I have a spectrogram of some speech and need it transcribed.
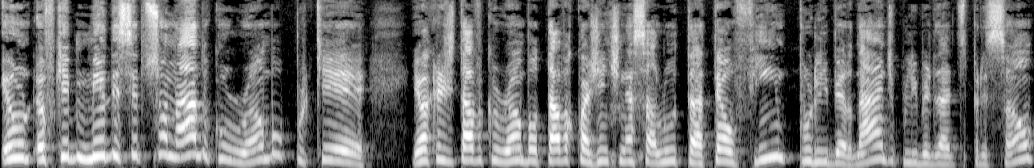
eu, eu fiquei meio decepcionado com o Rumble, porque eu acreditava que o Rumble estava com a gente nessa luta até o fim, por liberdade, por liberdade de expressão.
